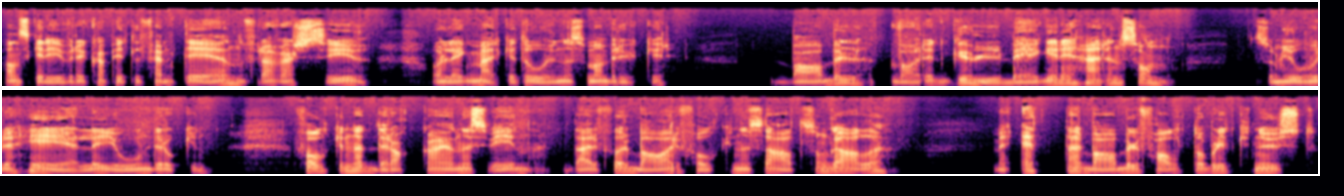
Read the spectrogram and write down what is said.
Han skriver i kapittel 51 fra vers 7, og legg merke til ordene som han bruker. Babel var et gullbeger i Herrens hånd, som gjorde hele jorden drukken. Folkene drakk av hennes vin, derfor bar folkene seg hatt som gale. Med ett er Babel falt og blitt knust,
